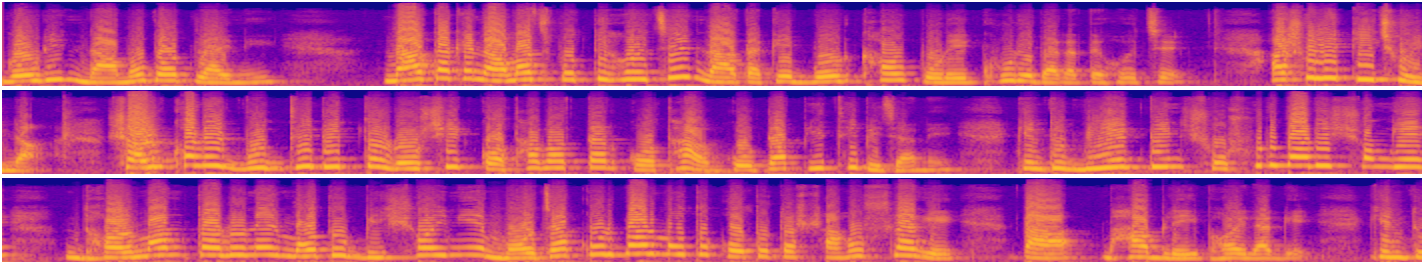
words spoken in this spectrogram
গৌরীর নামও বদলায়নি। না তাকে নামাজ পড়তে হয়েছে, না তাকে বোরখাও পরে ঘুরে বেড়াতে হয়েছে। আসলে কিছুই না। শাহরুখ খানের বুদ্ধিদীপ্ত রসিক কথাবার্তার কথা গোটা পৃথিবী জানে। কিন্তু বিয়ের দিন শ্বশুর বাড়ির সঙ্গে ধর্মান্তরণের মতো বিষয় নিয়ে মজা করবার মতো কতটা সাহস লাগে, তা ভাবলেই ভয় লাগে। কিন্তু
